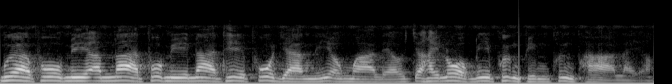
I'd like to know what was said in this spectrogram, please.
เมื่อผู้มีอำนาจผู้มีหน้าที่พูดอย่างนี้ออกมาแล้ว จะให้โลกนี้พึ่งพิงพึ่งพาอะไรเอา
